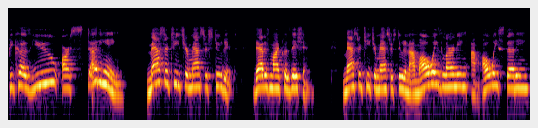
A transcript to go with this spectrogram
because you are studying master teacher, master student. That is my position. Master teacher, master student. I'm always learning. I'm always studying.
